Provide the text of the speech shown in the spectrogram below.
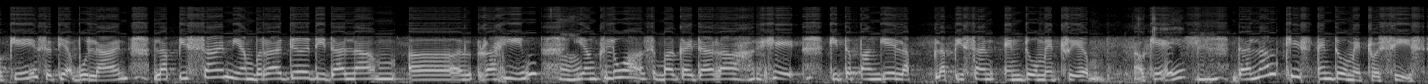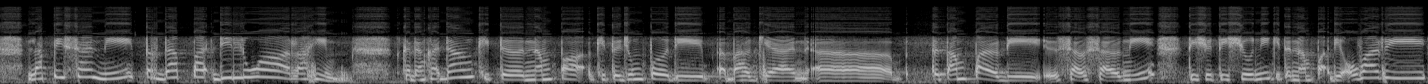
okey, setiap bulan, lapisan yang berada di dalam uh, rahim uh-huh. yang keluar sebagai darah head, kita panggil lap- lapisan endometrium. Okey. Okay. Mm-hmm. Dalam kes endometriosis, lapisan ni terdapat di luar rahim. Kadang-kadang kita nampak kita jumpa di uh, bahagian uh, tertampal di sel-sel ni, tisu-tisu ni kita nampak di ovari,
